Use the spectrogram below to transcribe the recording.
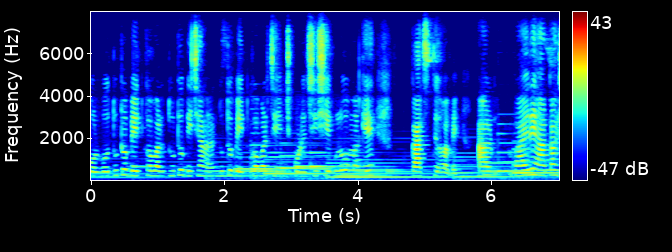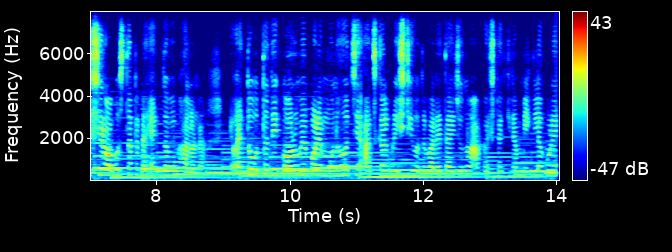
করব। দুটো বেড কভার দুটো বিছানা, দুটো বেড কভার চেঞ্জ করেছি সেগুলো আমাকে কাচতে হবে। আর বাইরে আকাশের অবস্থাটা না একদমই ভালো না। এত অত্যাধিক গরমের পরে মনে হচ্ছে আজকাল বৃষ্টি হতে পারে, তাই জন্য আকাশটা কিরম মেঘলা করে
